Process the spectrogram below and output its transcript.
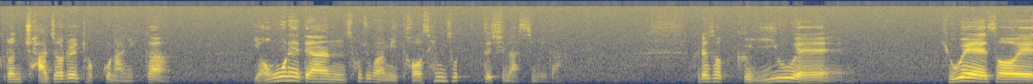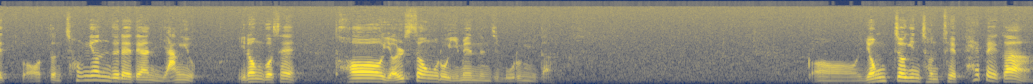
그런 좌절을 겪고 나니까 영혼에 대한 소중함이 더 샘솟듯이 났습니다. 그래서 그 이후에 교회에서의 어떤 청년들에 대한 양육 이런 것에 더 열성으로 임했는지 모릅니다. 어, 영적인 전투의 패배가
